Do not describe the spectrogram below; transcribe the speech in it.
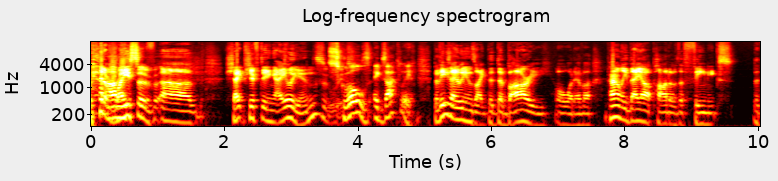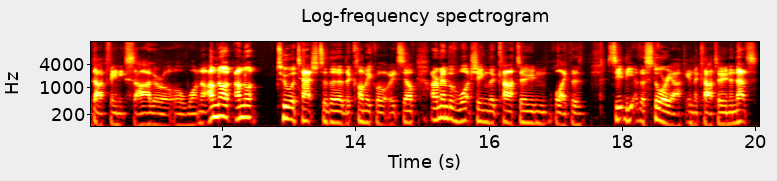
We had a Um, race of uh, shape shifting aliens. Skrulls, exactly. But these aliens, like the D'Bari or whatever, apparently they are part of the Phoenix, the Dark Phoenix saga or, or whatnot. I'm not, I'm not too attached to the the comic or itself. I remember watching the cartoon, or like the the the story arc in the cartoon, and that's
